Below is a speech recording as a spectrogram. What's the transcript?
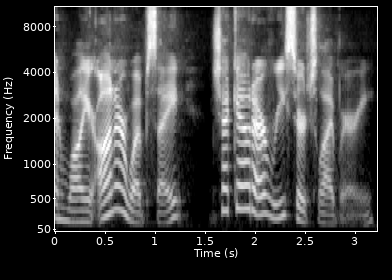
And while you're on our website, check out our research library.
